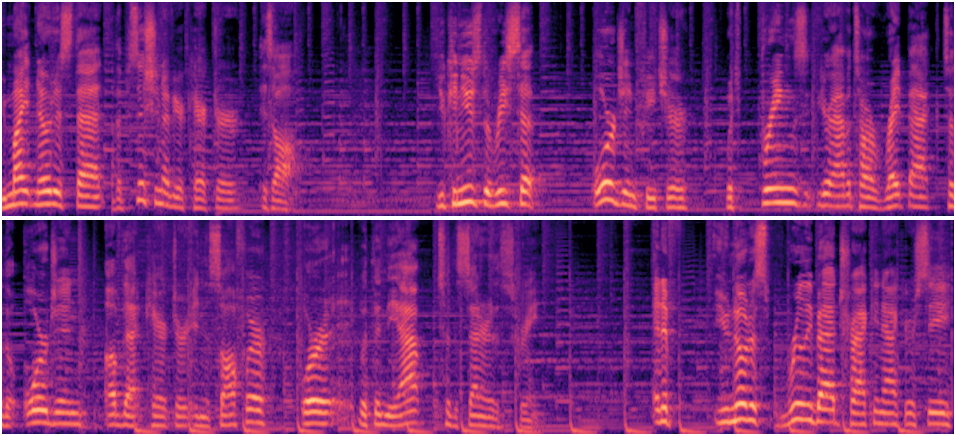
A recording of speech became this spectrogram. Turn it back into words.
you might notice that the position of your character is off. You can use the reset origin feature, which brings your avatar right back to the origin of that character in the software or within the app to the center of the screen. And if you notice really bad tracking accuracy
